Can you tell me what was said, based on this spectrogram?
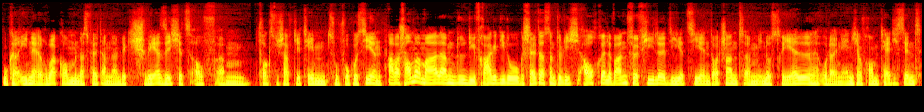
Ukraine herüberkommen. Das fällt einem dann wirklich schwer, sich jetzt auf ähm, volkswirtschaftliche Themen zu fokussieren. Aber schauen wir mal, ähm, die Frage, die du gestellt hast, natürlich auch relevant für viele, die jetzt hier in Deutschland ähm, industriell oder in ähnlicher Form tätig sind.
